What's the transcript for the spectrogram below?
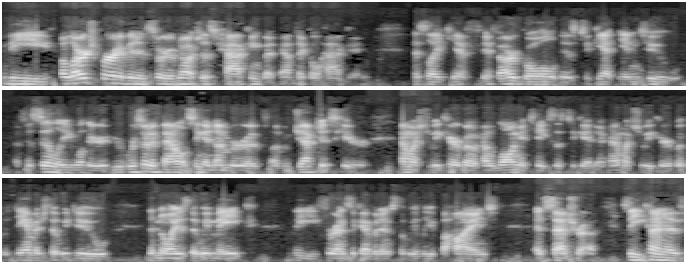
the a large part of it is sort of not just hacking, but ethical hacking. It's like if, if our goal is to get into a facility, well, we're sort of balancing a number of, of objectives here. How much do we care about how long it takes us to get in? How much do we care about the damage that we do, the noise that we make, the forensic evidence that we leave behind, etc. So you kind of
